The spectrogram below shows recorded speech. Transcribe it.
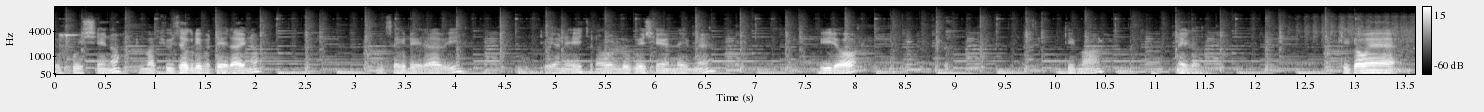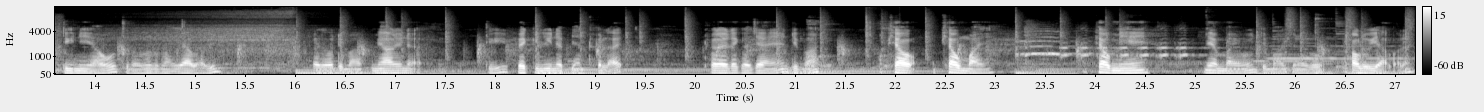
location နော်ဒီမှာဖြူဆက်ကလေးမတည်တိုင်းနော်ဖြူဆက်ကလေးတည်ပြီဒီကနေကျွန်တော်တို့ location ကိုနှိပ်မယ်ပြီးတော့ဒီမှာနှိပ်လိုက်ဒီကောင်ရဲ့ဒီနေရာကိုကျွန်တော်တို့ဒီမှာရပါပြီ အဲတော့ဒီမှာခမားလေးနဲ့ဒီ back လေးနဲ့ပြန်ထွက်လိုက်ထွက်လိုက်တဲ့ခါကျရင်ဒီမှာအဖြောက်အဖြောက်မိုင်အဖြောက်မြင်းမြက်မိုင်ကိုဒီမှာကျွန်တော်တို့ထောက်လို့ရပါတယ်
